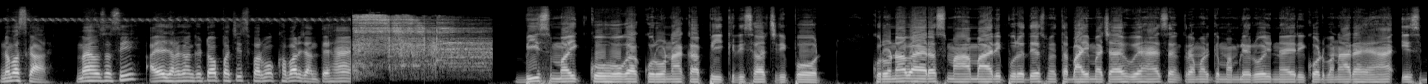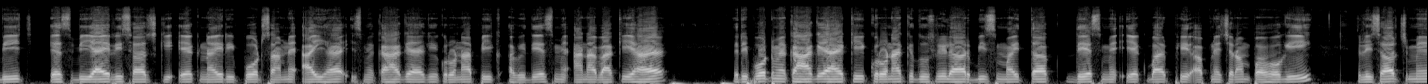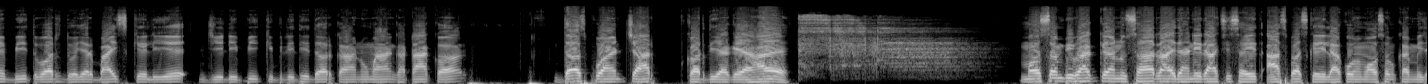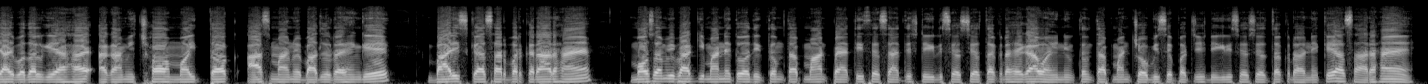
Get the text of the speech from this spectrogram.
नमस्कार, मैं हूँ शशि। आइए झारखंड के टॉप 25 प्रमुख खबर जानते हैं। 20 मई को होगा कोरोना का peak research report. Corona virus महामारी पूरे देश में तबाही मचाए हुए हैं। संक्रमण के मामले रोज नए रिकॉर्ड बना रहे हैं। इस बीच एसबीआई रिसर्च की एक नई रिपोर्ट सामने आई है। इसमें कहा गया है कि कोरोना पीक अभी देश में आना बाकी है। रिपोर्ट में कहा गया है कि कोरोना की दूसरी लहर 20 मई तक देश में एक बार फिर अपने चरम पर होगी। रिसर्च में वित्त वर्ष 2022 के लिए जीडीपी की वृद्धि दर का अनुमान घटाकर 10.4 कर दिया गया है। मौसम विभाग के अनुसार राजधानी रांची सहित आसपास के इलाकों में मौसम का मिजाज बदल गया है। आगामी 6 मई तक आसमान में बादल रहेंगे। बारिश के असर बरकरार हैं। मौसम विभाग की माने तो अधिकतम तापमान 35 से 37 डिग्री सेल्सियस तक रहेगा। वहीं न्यूनतम तापमान 24 से 25 डिग्री सेल्सियस तक रहने के आसार हैं।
